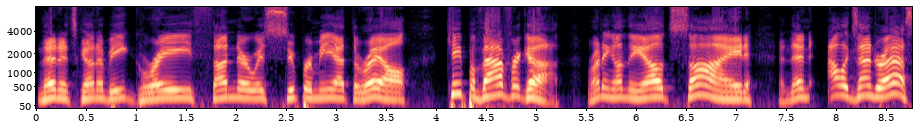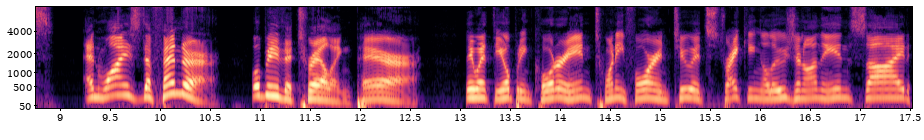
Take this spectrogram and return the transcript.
Then it's going to be Gray Thunder with Super Me at the rail. Cape of Africa running on the outside. And then Alexandra S. and Wise Defender will be the trailing pair. They went the opening quarter in 24 and 2. It's striking illusion on the inside.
